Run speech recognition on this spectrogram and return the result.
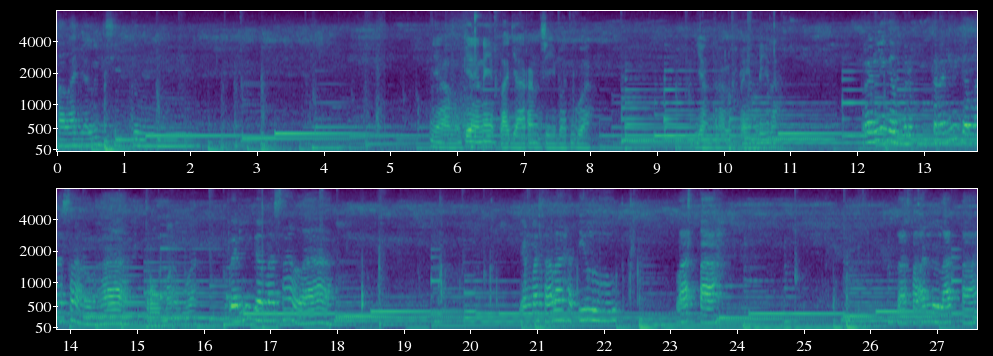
Salahnya lu di situ. Ya mungkin ini pelajaran sih buat gue jangan terlalu friendly lah friendly gak ber friendly gak masalah. Trauma gua. Friendly gak masalah. Yang masalah hati lu latah. Perasaan lu latah.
